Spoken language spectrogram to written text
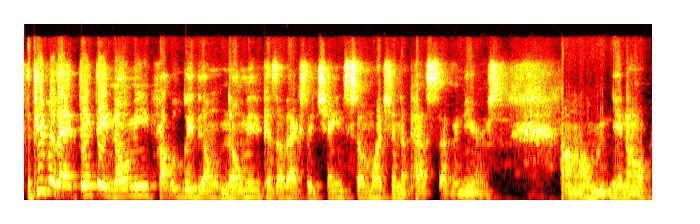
the people that think they know me probably don't know me because I've actually changed so much in the past seven years. Um, you know,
